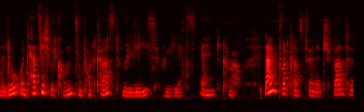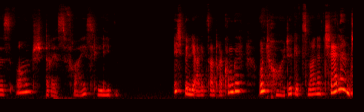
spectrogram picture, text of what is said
Hallo und herzlich willkommen zum Podcast Release, Relax and Grow. Dein Podcast für ein entspanntes und stressfreies Leben. Ich bin die Alexandra Kungel und heute gibt's mal eine Challenge.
